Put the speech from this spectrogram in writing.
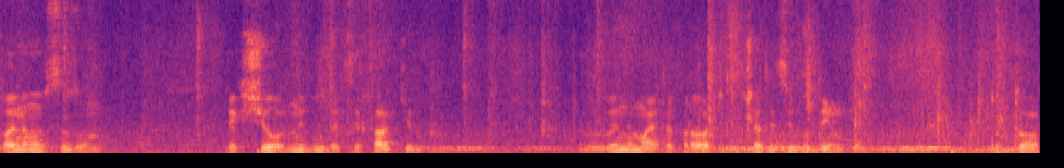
опалювального сезону. Якщо не буде цих актів, ви не маєте права підключати ці будинки. Тобто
